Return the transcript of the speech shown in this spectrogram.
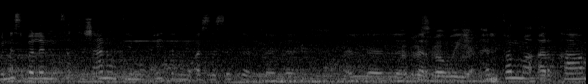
بالنسبة للمفتش عنهم في محيط المؤسسات التربوية، هل ثم أرقام؟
